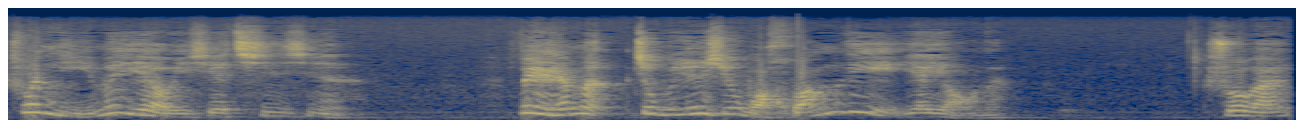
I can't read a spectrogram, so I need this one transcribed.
说：“你们也有一些亲信，为什么就不允许我皇帝也有呢？”说完，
